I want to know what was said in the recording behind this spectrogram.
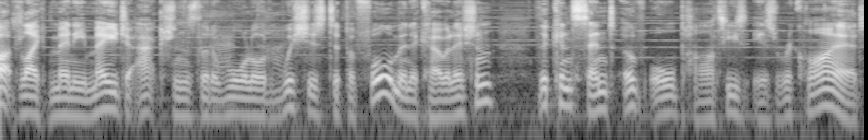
But like many major actions that a warlord wishes to perform in a coalition, the consent of all parties is required.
